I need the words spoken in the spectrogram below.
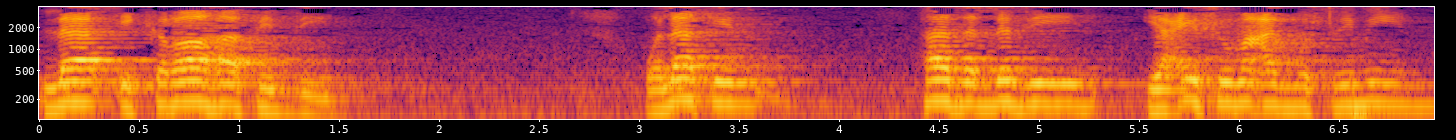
لا إكراه في الدين. ولكن هذا الذي يعيش مع المسلمين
